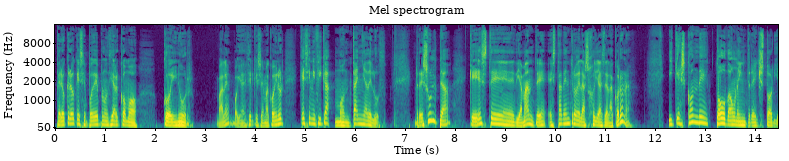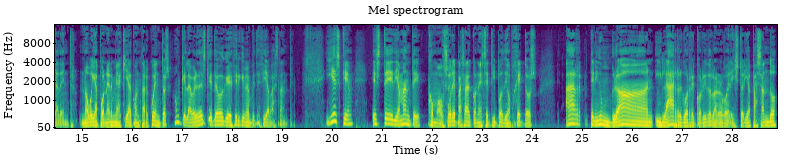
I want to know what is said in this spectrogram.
Pero creo que se puede pronunciar como Koinur. ¿Vale? Voy a decir que se llama Koinur, que significa montaña de luz. Resulta que este diamante está dentro de las joyas de la corona y que esconde toda una intrahistoria dentro. No voy a ponerme aquí a contar cuentos, aunque la verdad es que tengo que decir que me apetecía bastante. Y es que este diamante, como suele pasar con este tipo de objetos, ha tenido un gran y largo recorrido a lo largo de la historia, pasando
